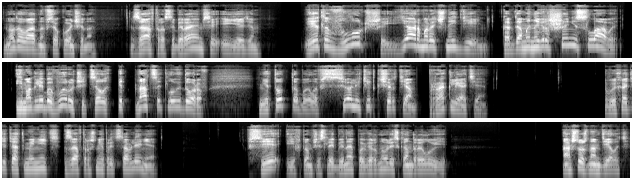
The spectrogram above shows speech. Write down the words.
Ну да ладно, все кончено. Завтра собираемся и едем. И это в лучший ярмарочный день, когда мы на вершине славы и могли бы выручить целых пятнадцать луидоров. Не тут-то было, все летит к чертям. Проклятие! Вы хотите отменить завтрашнее представление? Все, и в том числе Бине, повернулись к Андре Луи. — А что же нам делать?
